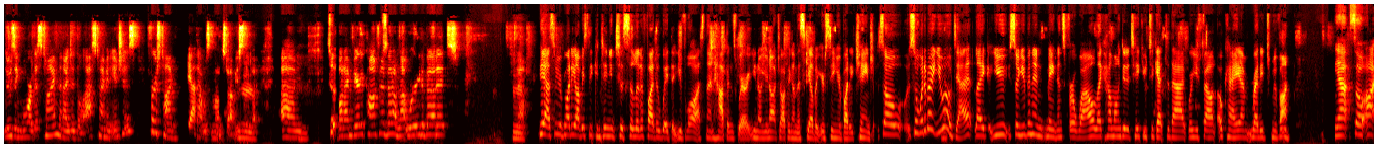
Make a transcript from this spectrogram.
losing more this time than I did the last time in inches. First time, yeah, that was the most obviously, mm-hmm. but um, so, but I'm very confident about it. I'm not worried about it. No. Yeah. So your body obviously continued to solidify the weight that you've lost. Then happens where, you know, you're not dropping on the scale, but you're seeing your body change. So, so what about you, Odette? Like you, so you've been in maintenance for a while. Like how long did it take you to get to that where you felt, okay, I'm ready to move on? Yeah. So I,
